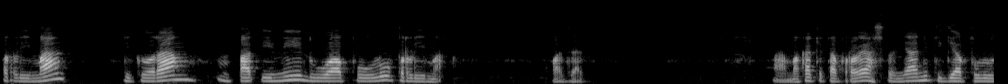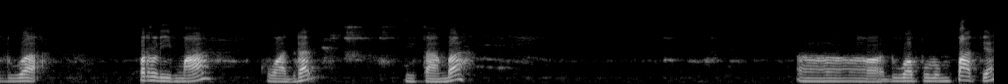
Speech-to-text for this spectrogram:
per 5 dikurang 4 ini 20 per 5 kuadrat. Nah, maka kita peroleh hasilnya ini 32 per 5 kuadrat ditambah 24 eh, ya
